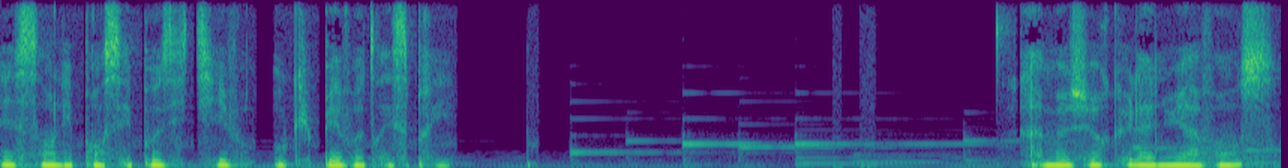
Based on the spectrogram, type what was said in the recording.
laissant les pensées positives occuper votre esprit. À mesure que la nuit avance,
